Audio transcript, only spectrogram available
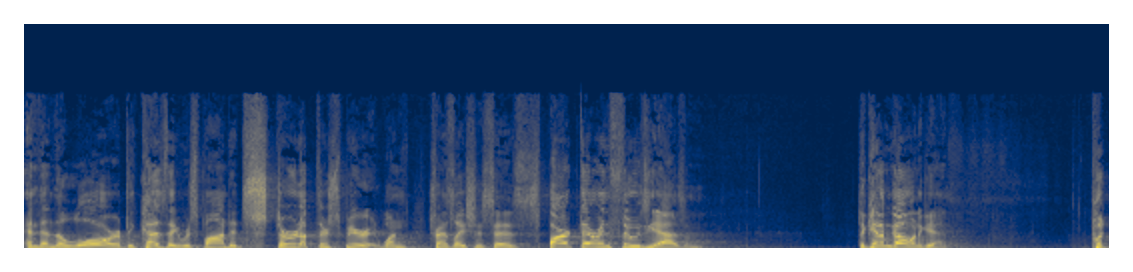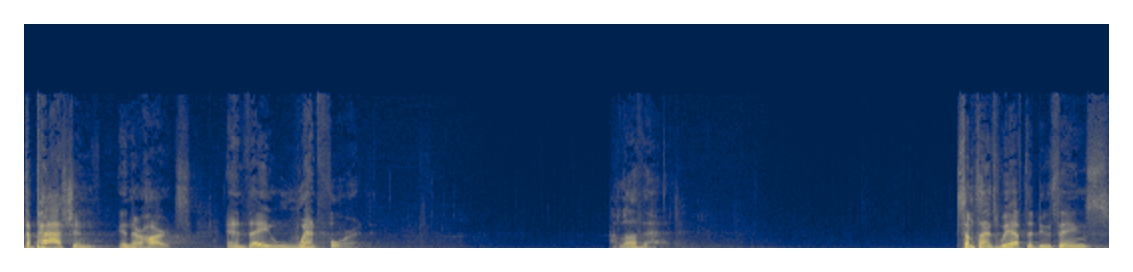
and then the Lord, because they responded, stirred up their spirit. One translation says, sparked their enthusiasm to get them going again. Put the passion in their hearts, and they went for it. I love that. Sometimes we have to do things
